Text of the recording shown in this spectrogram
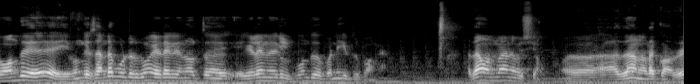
இப்போ வந்து இவங்க சண்டை போட்டுருக்கோம் இடையில இன்னொருத்த இளைஞர்கள் பூந்து பண்ணிக்கிட்டு இருப்பாங்க. அதான் உண்மையான விஷயம். அதுதான் நடக்கும் அது.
